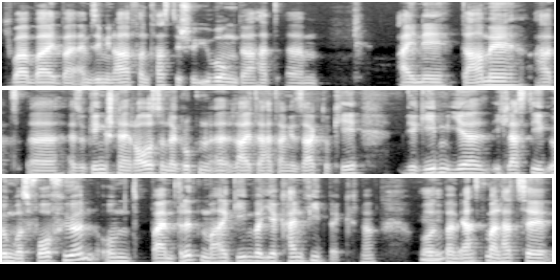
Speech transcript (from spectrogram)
ich war bei, bei einem Seminar Fantastische Übungen, da hat ähm, eine Dame hat, äh, also ging schnell raus und der Gruppenleiter hat dann gesagt, okay, wir geben ihr, ich lasse die irgendwas vorführen und beim dritten Mal geben wir ihr kein Feedback. Ne? Und mhm. beim ersten Mal hat sie,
